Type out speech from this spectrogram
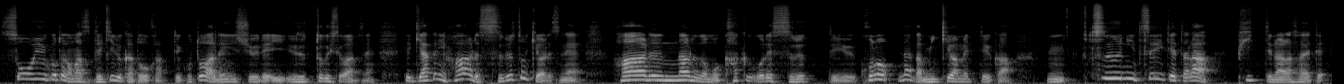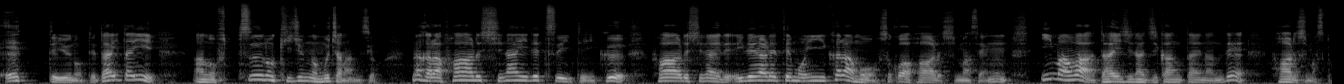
そういうことがまずできるかどうかっていうことは練習で言っとく必要があるんですね。で逆にファールするときはですね、ファールになるのも覚悟でするっていう、このなんか見極めっていうか、うん、普通についてたら、ピッて鳴らされて、え？っていうのって大体あの普通の基準が無茶なんですよ。だからファールしないでついていく、ファールしないで入れられてもいいからもうそこはファールしません。今は大事な時間帯なんでファールしますと。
